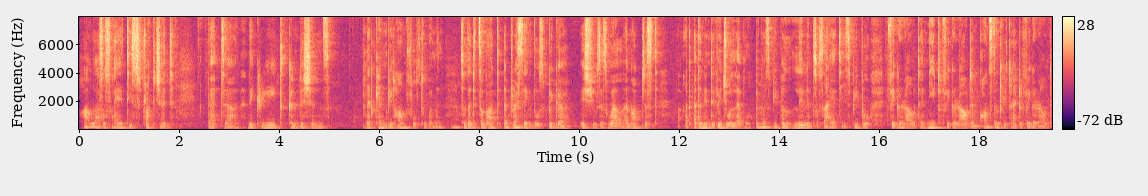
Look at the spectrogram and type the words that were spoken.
How are societies structured that uh, they create conditions that can be harmful to women? Mm. So that it's about addressing those bigger issues as well and not just at, at an individual level because mm. people live in societies people figure out and need to figure out and constantly try to figure out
